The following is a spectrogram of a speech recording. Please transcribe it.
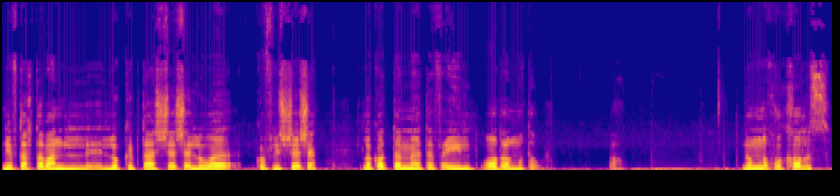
نفتح طبعا اللوك بتاع الشاشة اللي هو قفل الشاشة. لقد تم تفعيل وضع المطور. أهو. نقوم نخرج خالص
